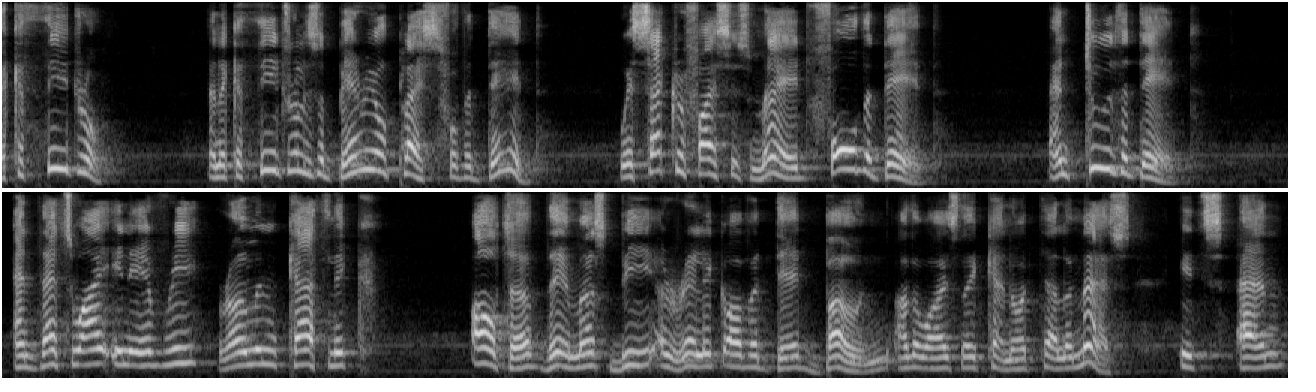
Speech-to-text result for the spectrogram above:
a cathedral. And a cathedral is a burial place for the dead, where sacrifice is made for the dead and to the dead. And that's why in every Roman Catholic altar there must be a relic of a dead bone, otherwise, they cannot tell a Mass. It's an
